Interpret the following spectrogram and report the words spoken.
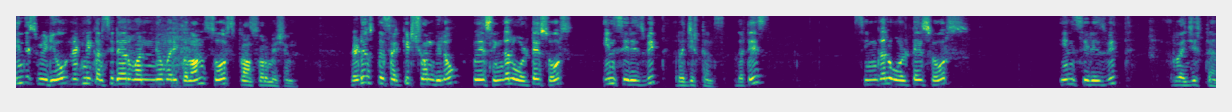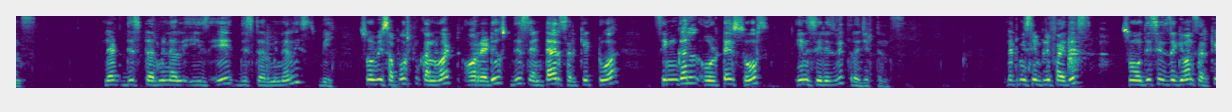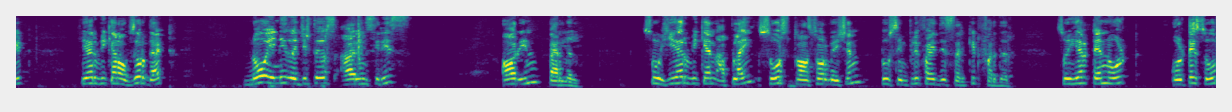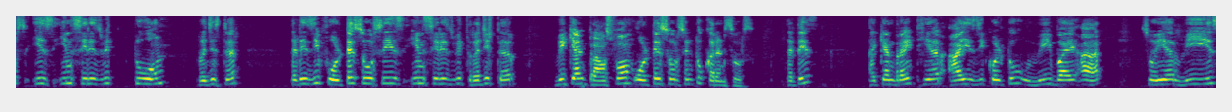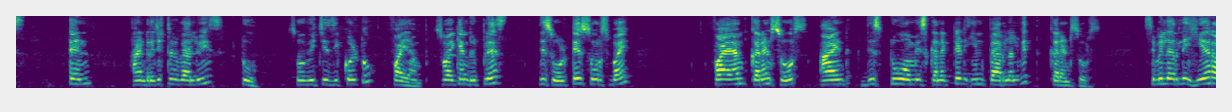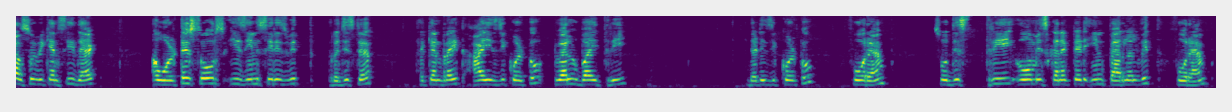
In this video, let me consider one numerical on source transformation. Reduce the circuit shown below to a single voltage source in series with resistance. That is, single voltage source in series with resistance. Let this terminal is A, this terminal is B. So we supposed to convert or reduce this entire circuit to a single voltage source in series with resistance. Let me simplify this. So this is the given circuit. Here we can observe that no any resistors are in series or in parallel. So here we can apply source transformation to simplify this circuit further. So here 10 volt voltage source is in series with 2 ohm resistor. That is if voltage source is in series with resistor, we can transform voltage source into current source. That is I can write here I is equal to V by R. So here V is 10 and resistor value is 2. So which is equal to 5 amp. So I can replace this voltage source by 5 amp current source and this 2 ohm is connected in parallel with current source. Similarly here also we can see that a voltage source is in series with resistor. I can write I is equal to 12 by 3 that is equal to 4 amp. So this 3 ohm is connected in parallel with 4 amp.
